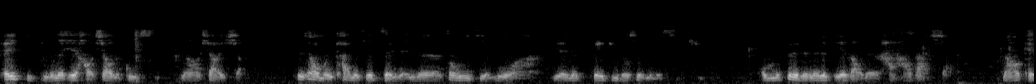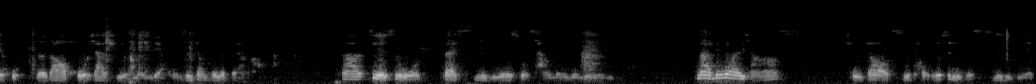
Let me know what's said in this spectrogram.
可以只读那些好笑的故事，然后笑一笑。就像我们看那些整人的综艺节目啊，别人的悲剧都是我们的喜剧，我们对着那个跌倒的人哈哈大笑。然后可以活得到活下去的能量，我觉得这样真的非常好。那这也是我在诗里面所藏的一个秘密。那另外想要请教思彤，就是你的诗里面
